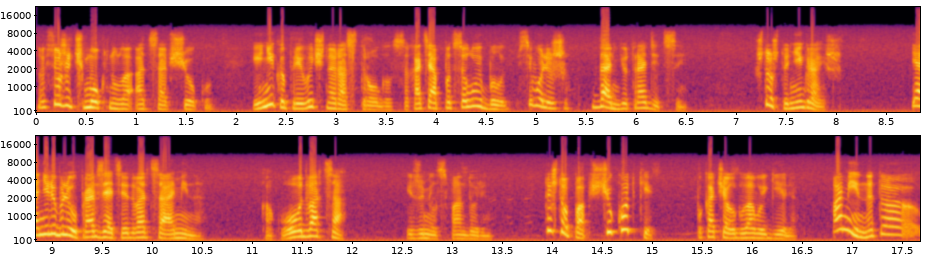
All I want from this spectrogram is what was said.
но все же чмокнула отца в щеку, и Ника привычно растрогался, хотя поцелуй был всего лишь данью традиции. «Что ж ты не играешь?» «Я не люблю про взятие дворца, Амина». «Какого дворца?» — изумился Фандорин. «Ты что, пап, щукотки?» — покачал головой Геля. «Амин, это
